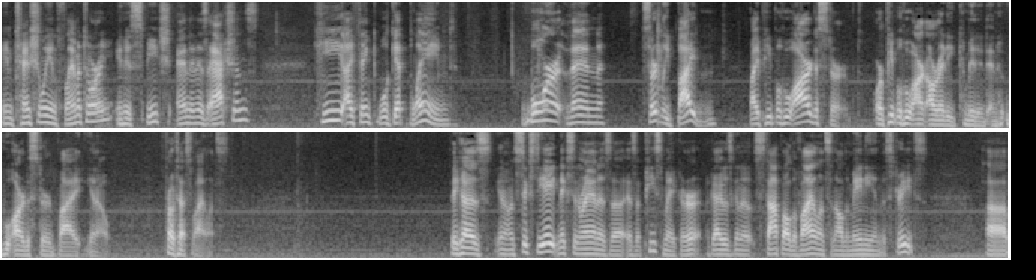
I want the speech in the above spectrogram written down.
intentionally inflammatory in his speech and in his actions, he, I think, will get blamed more than certainly Biden by people who are disturbed or people who aren't already committed and who are disturbed by, you know, protest violence. Because, you know, in 68, Nixon ran as a, as a peacemaker, a guy who was going to stop all the violence and all the mania in the streets. Uh,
